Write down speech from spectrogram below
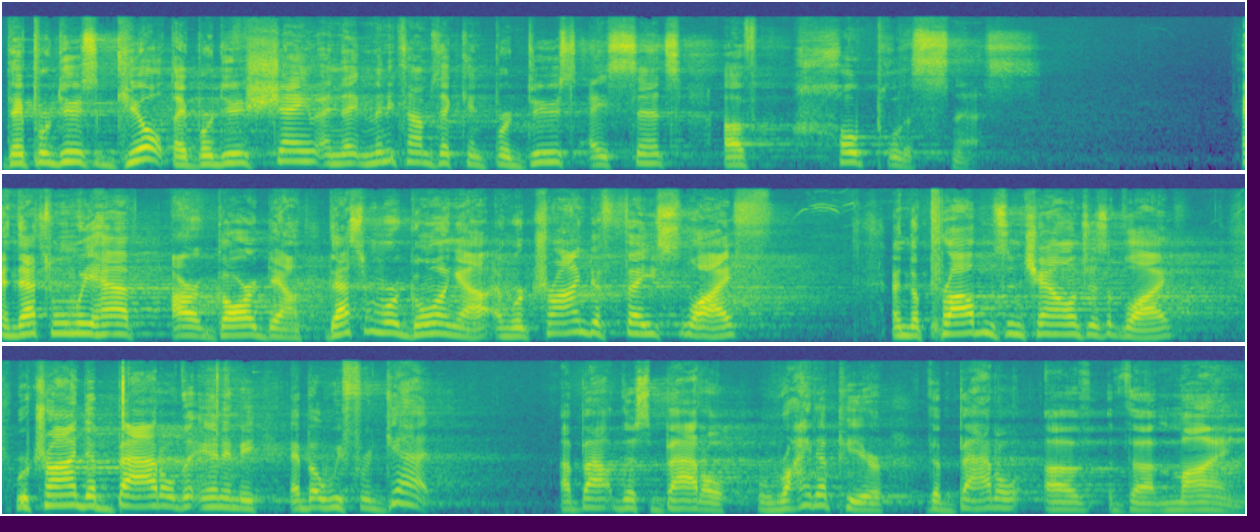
They produce guilt, they produce shame, and they, many times they can produce a sense of hopelessness. And that's when we have our guard down. That's when we're going out and we're trying to face life and the problems and challenges of life. We're trying to battle the enemy, but we forget about this battle right up here the battle of the mind.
